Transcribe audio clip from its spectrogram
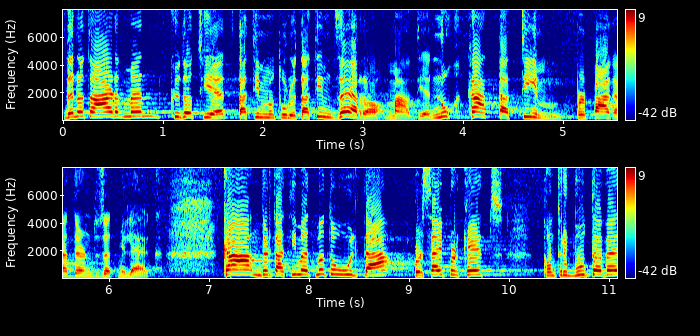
Dhe në të ardhmen, ky do të jetë tatim më të ulët, tatim zero madje, nuk ka tatim për paga deri në dyzet mijë lekë. Ka ndër tatimet më të ulëta për sa i përket kontributeve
